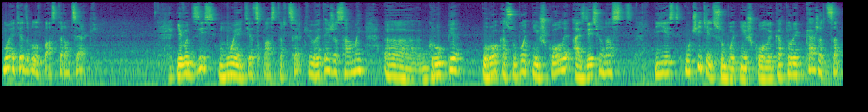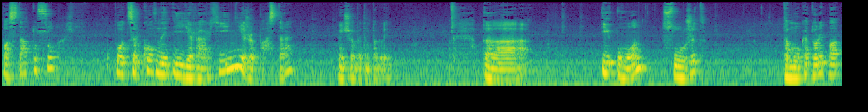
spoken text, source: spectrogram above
мой отец был пастором церкви. И вот здесь мой отец пастор церкви в этой же самой э, группе урока субботней школы, а здесь у нас есть учитель субботней школы, который кажется по статусу, по церковной иерархии ниже пастора. Мы еще об этом поговорим. Э, и он служит тому, который по,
